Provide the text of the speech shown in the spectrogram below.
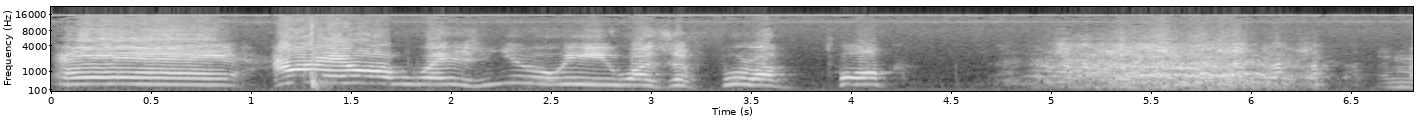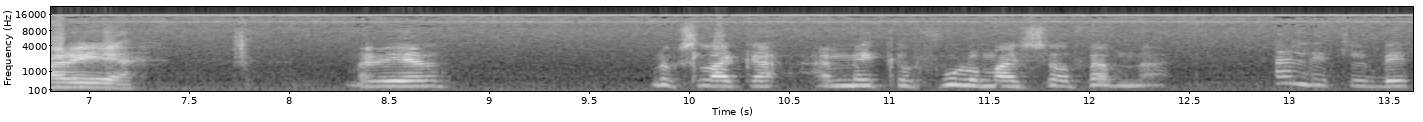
Hey, I always knew he was a full of talk. Maria, Maria, looks like I, I make a fool of myself, haven't I? A little bit.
